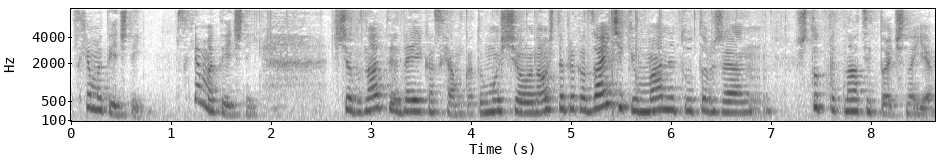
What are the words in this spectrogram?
Схематичний схематичний, щоб знати, деяка схемка. Тому що, на ось, наприклад, зайчиків в мене тут вже штук 15 точно є.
